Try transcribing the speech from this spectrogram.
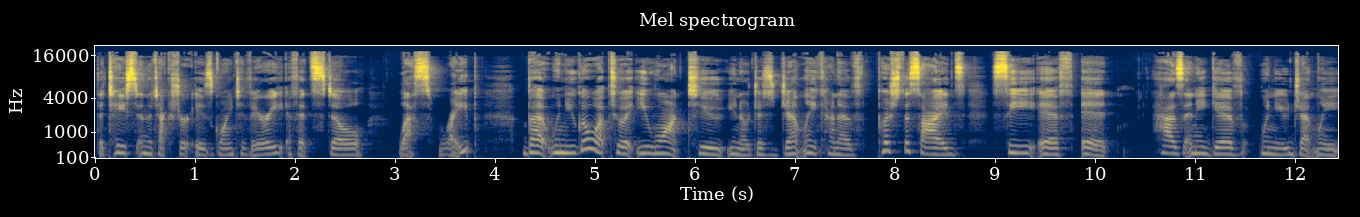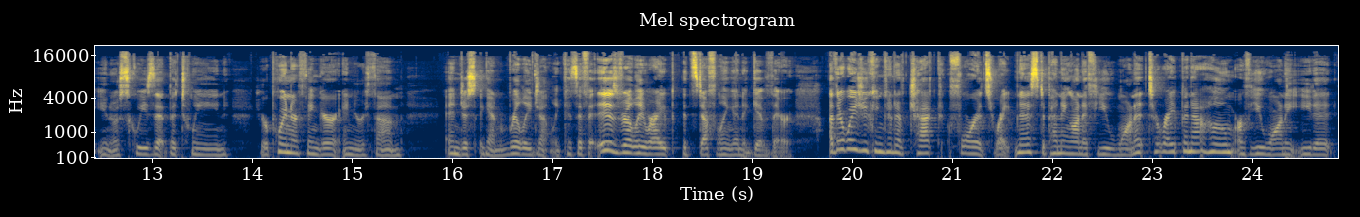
the taste and the texture is going to vary if it's still less ripe. But when you go up to it, you want to, you know, just gently kind of push the sides, see if it has any give when you gently, you know, squeeze it between your pointer finger and your thumb and just again, really gently. Because if it is really ripe, it's definitely going to give there. Other ways you can kind of check for its ripeness, depending on if you want it to ripen at home or if you want to eat it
